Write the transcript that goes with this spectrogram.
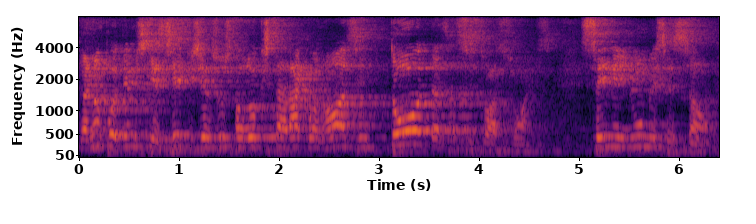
Nós não podemos esquecer que Jesus falou que estará nós em todas as situações sem nenhuma exceção.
